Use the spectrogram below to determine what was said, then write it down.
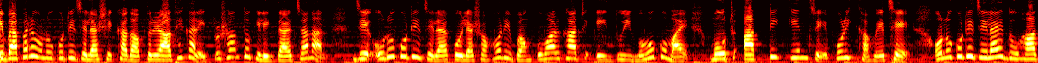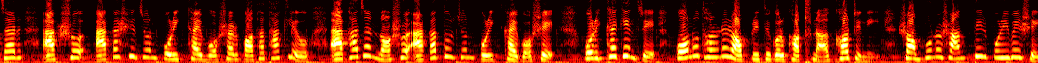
এ ব্যাপারে ঊনকোটি জেলা শিক্ষা দপ্তরের আধিকারিক প্রশান্ত কিলিকদার জানান যে, ঊনকোটি জেলার কৈলাসহর এবং কুমারঘাট এই দুই মহকুমায় মোট আটটি কেন্দ্রে পরীক্ষা হয়েছে। ঊনকোটি জেলায় দু হাজার একশো একাশি জন পরীক্ষায় বসার কথা থাকলেও এক হাজার নশো একাত্তর জন পরীক্ষায় বসে। পরীক্ষা কেন্দ্রে কোনো ধরনের অপ্রীতিকর ঘটনা ঘটেনি। সম্পূর্ণ শান্তির পরিবেশে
